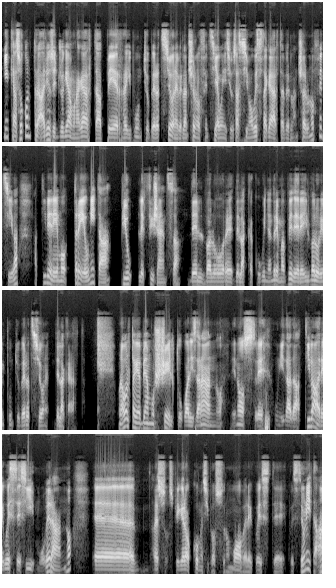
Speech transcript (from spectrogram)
In caso contrario, se giochiamo una carta per i punti operazione per lanciare un'offensiva, quindi se usassimo questa carta per lanciare un'offensiva, attiveremo 3 unità più l'efficienza del valore dell'HQ, quindi andremo a vedere il valore in punti operazione della carta. Una volta che abbiamo scelto quali saranno le nostre unità da attivare, queste si muoveranno. Eh, adesso spiegherò come si possono muovere queste, queste unità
